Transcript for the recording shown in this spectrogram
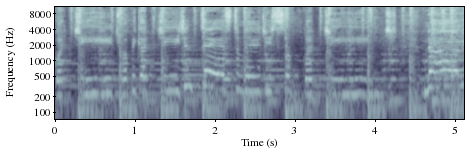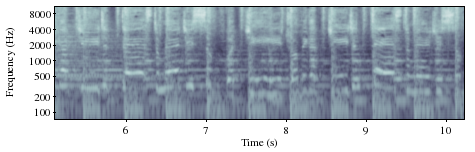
Naviga Gigi testa meji sopwa Gigi Naviga Gigi testa meji sopwa Gigi Naviga Gigi testa meji sopwa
